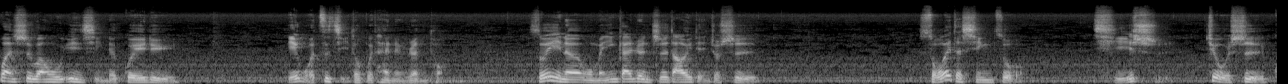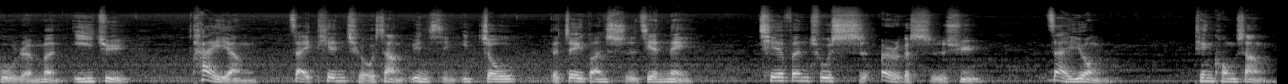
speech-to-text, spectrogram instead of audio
万事万物运行的规律，连我自己都不太能认同。所以呢，我们应该认知到一点，就是所谓的星座，其实就是古人们依据太阳在天球上运行一周的这一段时间内，切分出十二个时序。再用天空上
